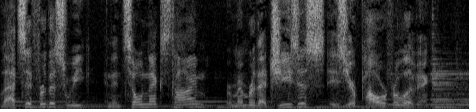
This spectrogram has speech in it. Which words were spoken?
That's it for this week, and until next time, remember that Jesus is your power for living.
